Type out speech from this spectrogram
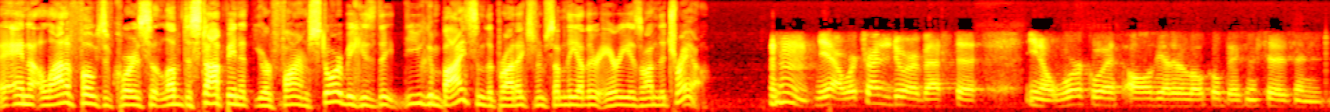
and a lot of folks, of course, love to stop in at your farm store because the, you can buy some of the products from some of the other areas on the trail. Mm-hmm. Yeah, we're trying to do our best to, you know, work with all the other local businesses and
